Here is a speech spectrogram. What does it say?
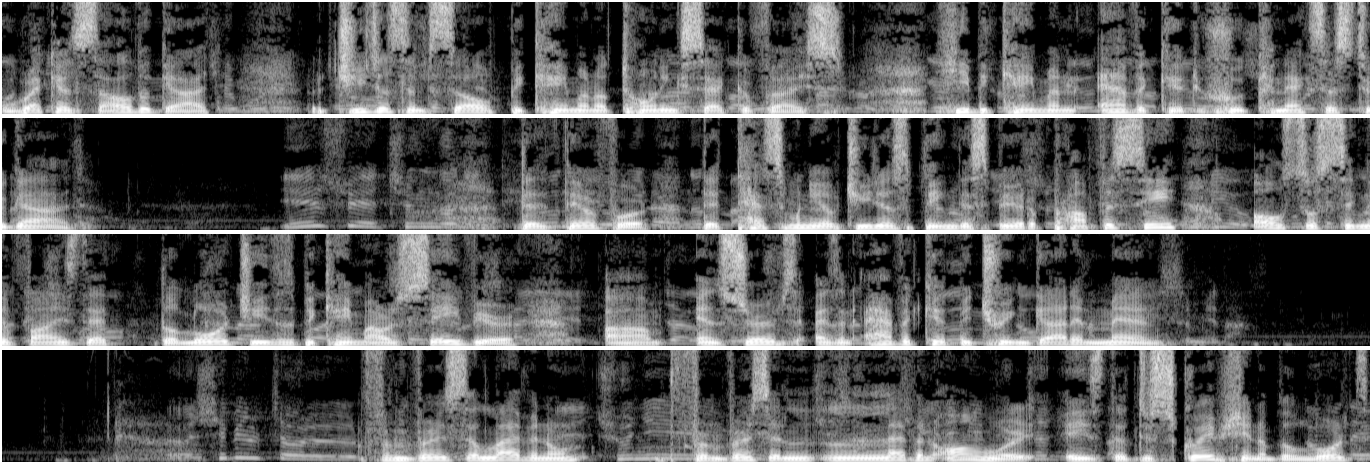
reconciled to God, Jesus himself became an atoning sacrifice. He became an advocate who connects us to God. The, therefore, the testimony of Jesus being the spirit of prophecy also signifies that the Lord Jesus became our Savior um, and serves as an advocate between God and man from verse 11 on, from verse 11 onward is the description of the Lord's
